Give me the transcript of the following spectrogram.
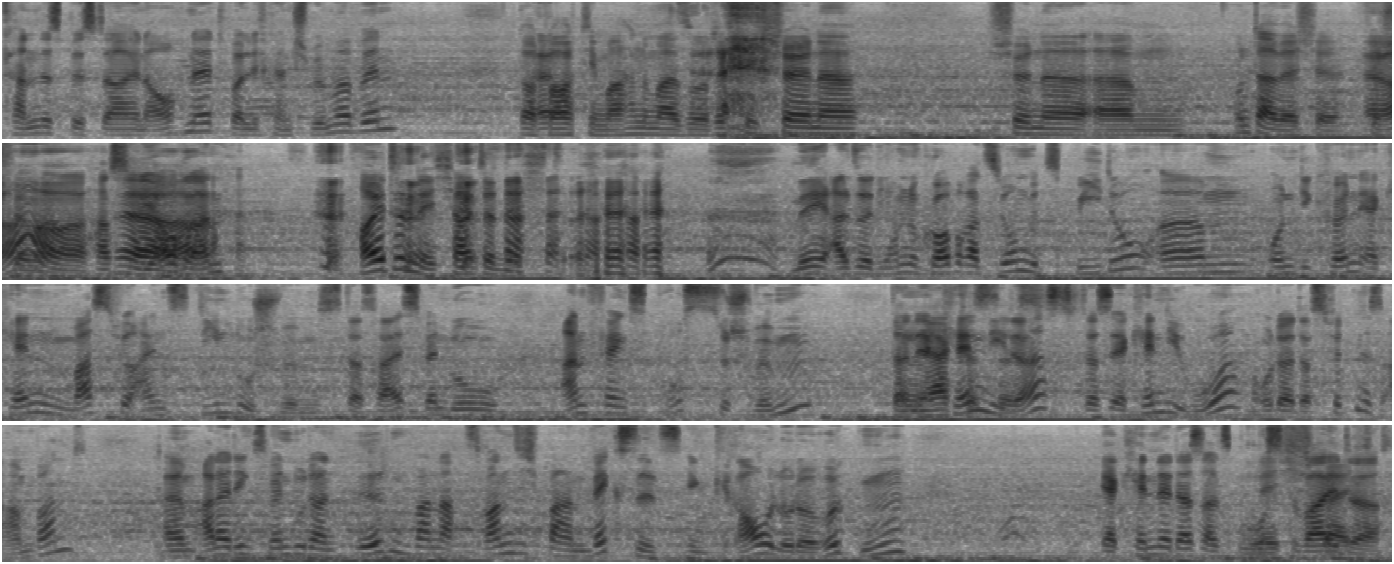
kann das bis dahin auch nicht, weil ich kein Schwimmer bin. Doch, Äh. doch, die machen immer so richtig schöne, schöne ähm, Unterwäsche für Ja, Schwimmer. hast du die auch an? Heute nicht, heute nicht. Nee, also die haben eine Kooperation mit Speedo ähm, und die können erkennen, was für einen Stil du schwimmst. Das heißt, wenn du anfängst, Brust zu schwimmen, dann, Dann erkennen die das. das. Das erkennt die Uhr oder das Fitnessarmband. Ähm, allerdings, wenn du dann irgendwann nach 20 Bahnen wechselst in Graul oder Rücken, erkennt er das als Brust Nicht weiter. schlecht.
